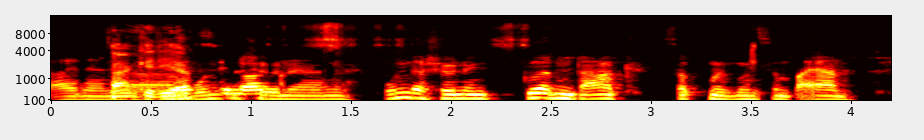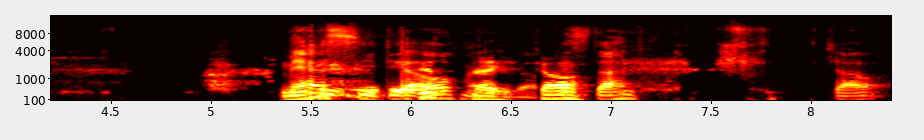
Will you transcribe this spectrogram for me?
einen Danke dir. Äh, wunderschönen, wunderschönen guten Tag, sagt man bei uns in Bayern. Merci, dir auch, mein Lieber. Ciao. Bis dann. Ciao.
